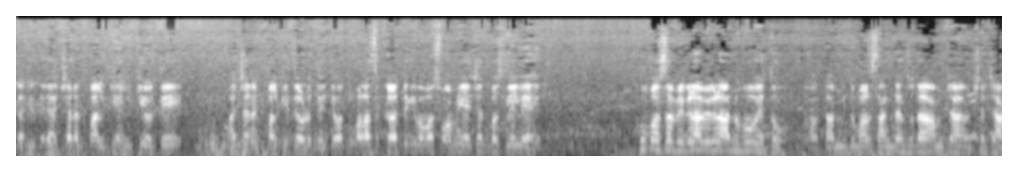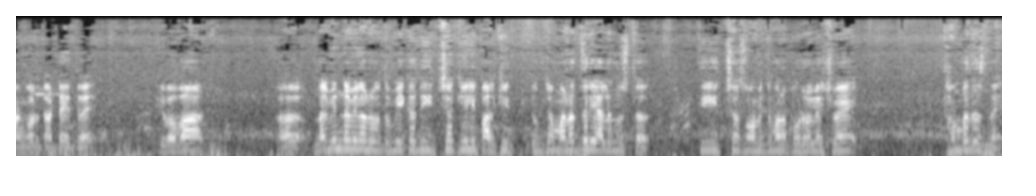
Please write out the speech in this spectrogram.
कधीतरी अचानक पालखी हलकी होते अचानक पालखी जड होते. तेव्हा तुम्हाला असं कळतं की बाबा स्वामी याच्यात बसलेले आहेत. खूप असा वेगळा वेगळा अनुभव येतो. आता मी तुम्हाला सांगताना सुद्धा आमच्या अक्षरशः अंगावर काटा येतोय की बाबा नवीन नवीन अनुभव. तुम्ही एखादी इच्छा केली पालखीत की तुमच्या मनात जरी आलं नुसतं ती इच्छा स्वामी तुम्हाला पुरवल्याशिवाय थांबतच नाही.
